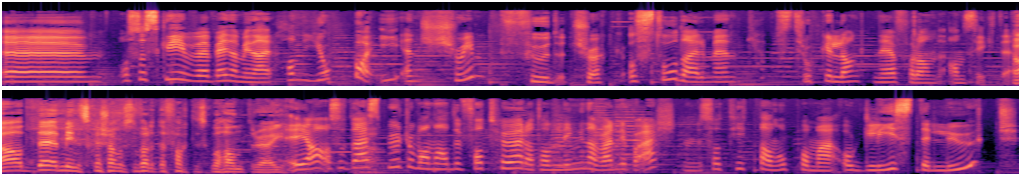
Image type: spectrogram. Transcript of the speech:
Eh, og så skriver Benjamin her Han jobba i en shrimp food truck og sto der med en caps trukket langt ned foran ansiktet. Ja, det minsker sjansen for at det faktisk var han, tror jeg. Ja, altså Da jeg spurte om han hadde fått høre at han ligna veldig på Ashton, så titta han opp på meg og gliste lurt.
